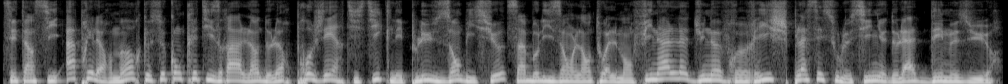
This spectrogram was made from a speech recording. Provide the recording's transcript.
C'est ainsi après leur mort que se concrétisera l'un de leurs projets artistiques les plus ambitieux, symbolisant l'entoilement final d'une œuvre riche placée sous le signe de la démesure.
